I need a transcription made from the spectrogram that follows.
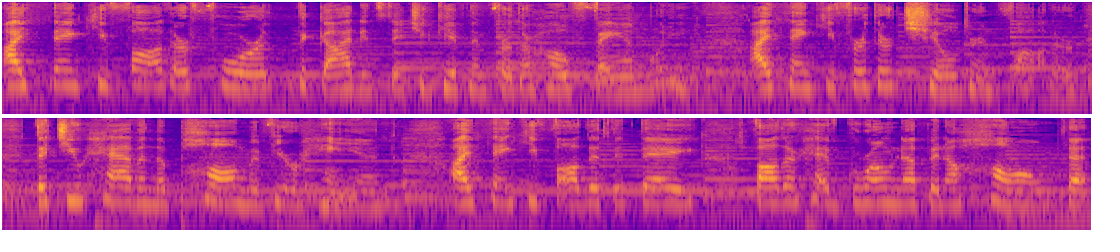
I thank you, Father, for the guidance that you give them for their whole family. I thank you for their children, Father, that you have in the palm of your hand. I thank you, Father, that they, Father, have grown up in a home that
